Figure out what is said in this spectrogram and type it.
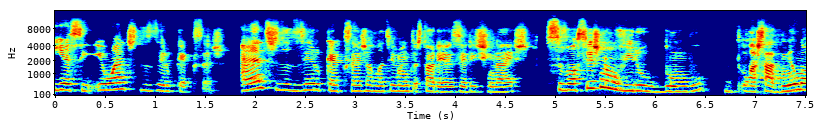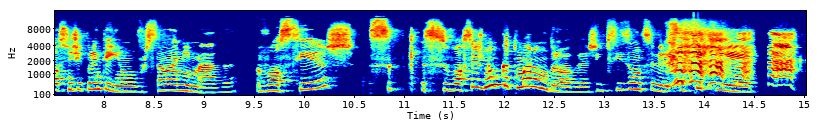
E assim, eu antes de dizer o que é que seja, antes de dizer o que é que seja relativamente às histórias originais, se vocês não viram o Dumbo, lá está, de 1941, versão animada, vocês, se, se vocês nunca tomaram drogas e precisam de saber o que é que é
